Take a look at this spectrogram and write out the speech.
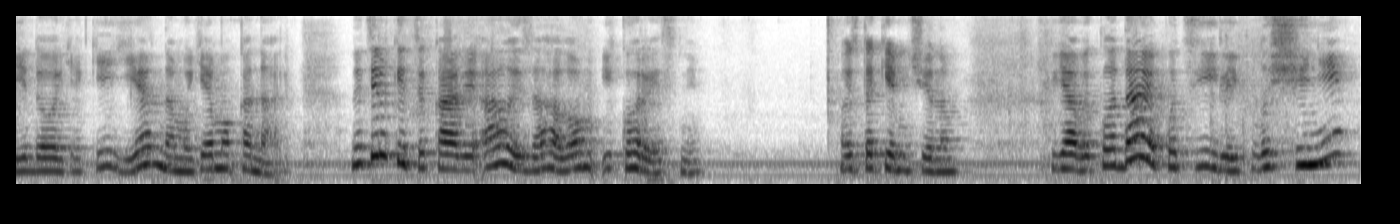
відео, які є на моєму каналі. Не тільки цікаві, але й загалом і корисні. Ось таким чином я викладаю по цілій площині.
